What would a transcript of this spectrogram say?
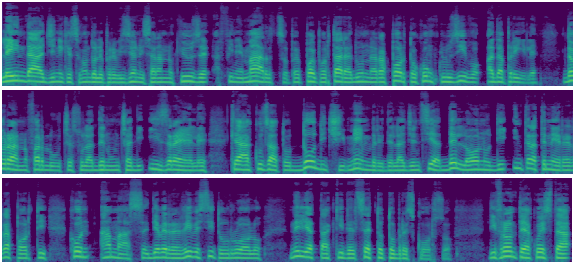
Le indagini, che secondo le previsioni saranno chiuse a fine marzo per poi portare ad un rapporto conclusivo ad aprile, dovranno far luce sulla denuncia di Israele, che ha accusato 12 membri dell'agenzia dell'ONU di intrattenere rapporti con Hamas e di aver rivestito un ruolo negli attacchi del 7 ottobre scorso. Di fronte a questa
